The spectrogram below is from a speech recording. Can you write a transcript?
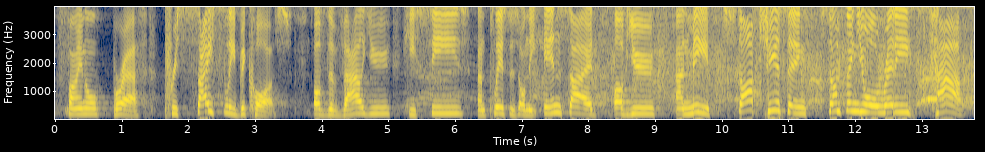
final breath precisely because of the value he sees and places on the inside of you and me. Stop chasing something you already have.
